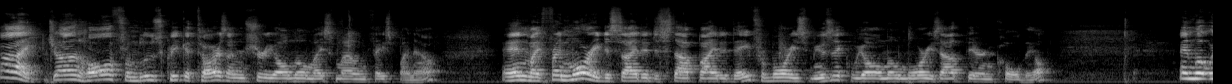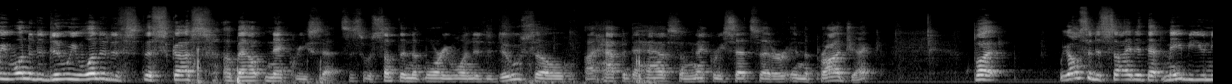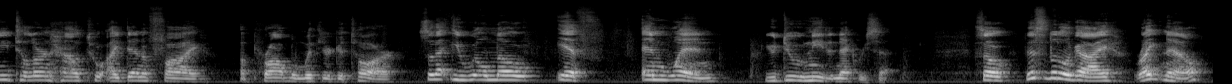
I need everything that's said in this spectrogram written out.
Hi, John Hall from Blues Creek Guitars. I'm sure you all know my smiling face by now. And my friend Maury decided to stop by today for Maury's music. We all know Maury's out there in Coaldale. And what we wanted to do, we wanted to discuss about neck resets. This was something that Maury wanted to do, so I happen to have some neck resets that are in the project. But we also decided that maybe you need to learn how to identify a problem with your guitar so that you will know if and when you do need a neck reset. So this little guy right now,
